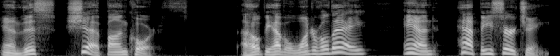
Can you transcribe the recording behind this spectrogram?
and this ship on course. I hope you have a wonderful day and happy searching.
